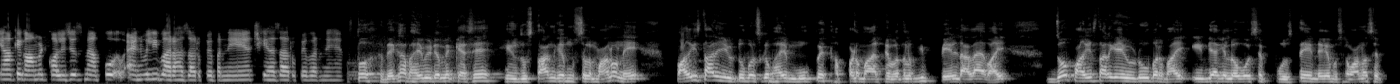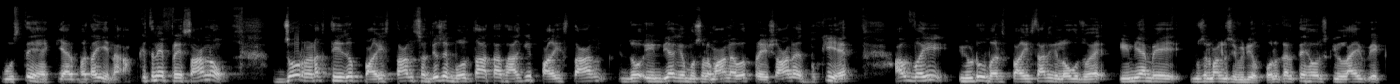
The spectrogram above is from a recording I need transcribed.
यहाँ के गवर्नमेंट कॉलेजेस में आपको एनुअली बारह हज़ार रुपए बनने हैं या छह हज़ार रुपए बनने हैं। तो देखा भाई वीडियो में कैसे हिंदुस्तान के मुसलमानों ने पाकिस्तानी यूट्यूबर्स को भाई मुँह पे थप्पड़ मार के मतलब कि पेल डाला है भाई। जो पाकिस्तान के यूट्यूबर भाई इंडिया के लोगों से पूछते हैं इंडिया के मुसलमानों से पूछते हैं कि यार बताइए ना, आप कितने परेशान हो? जो रड़क थी, जो पाकिस्तान सदियों से बोलता आता था कि पाकिस्तान जो इंडिया के मुसलमान है, वो परेशान है, दुखी है। अब वही यूट्यूबर्स पाकिस्तान के लोग जो है इंडिया में मुसलमानों से वीडियो कॉल करते हैं और उसकी लाइव एक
